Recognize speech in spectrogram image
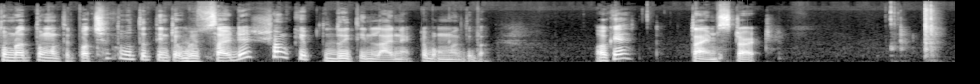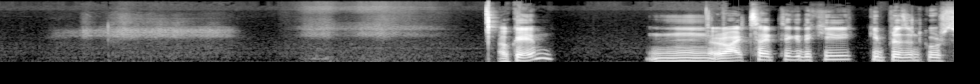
তোমরা তোমাদের পছন্দ মতো তিনটে ওয়েবসাইটের সংক্ষিপ্ত দুই তিন লাইনে একটা বর্ণনা দিবা। Okay time start okay right side থেকে দেখি কি প্রেজেন্ট করছ?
